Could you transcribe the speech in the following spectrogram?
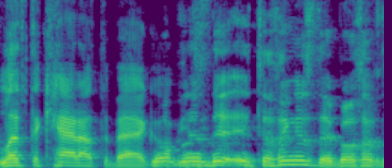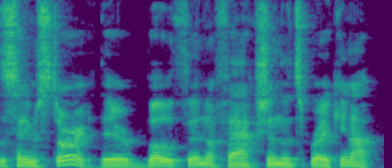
let the cat out the bag, Well, the, the, the thing is, they both have the same story. They're both in a faction that's breaking up.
